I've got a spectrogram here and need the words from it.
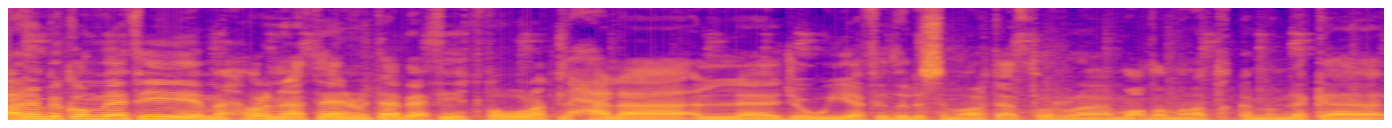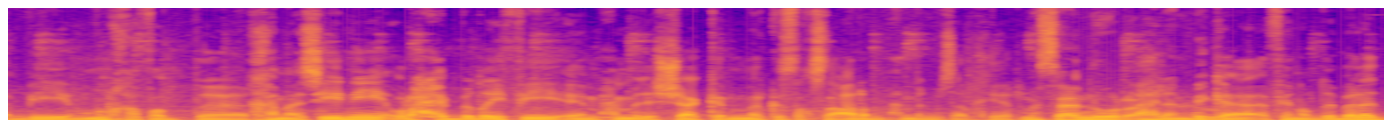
أهلا بكم في محورنا الثاني نتابع فيه تطورات الحالة الجوية في ظل استمرار تأثر معظم مناطق المملكة بمنخفض خماسيني. أرحب بضيفي محمد الشاكر من مركز أقصى العرب محمد مساء الخير. مساء النور. أهلا بك في نبض بلد.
